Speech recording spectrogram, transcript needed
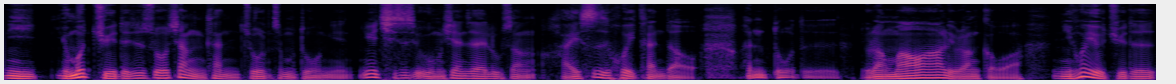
你有没有觉得，就是说，像你看，你做了这么多年，因为其实我们现在在路上还是会看到很多的流浪猫啊、流浪狗啊，你会有觉得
